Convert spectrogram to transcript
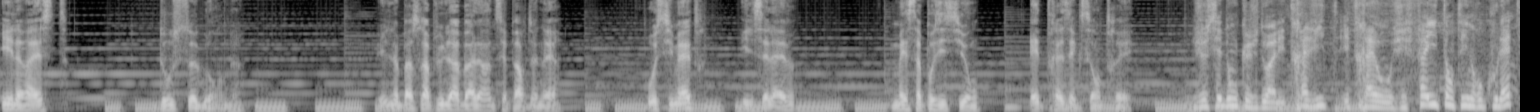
Il reste 12 secondes. Il ne passera plus la balle à un de ses partenaires. Au 6 mètres, il s'élève, mais sa position est très excentrée. Je sais donc que je dois aller très vite et très haut. J'ai failli tenter une roucoulette,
